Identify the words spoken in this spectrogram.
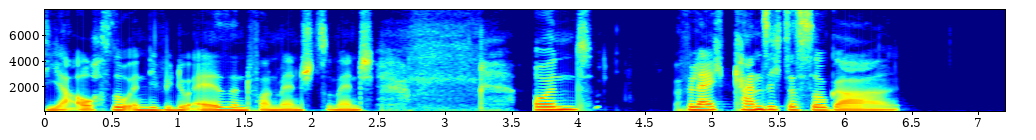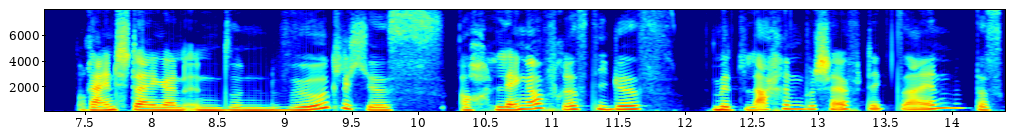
die ja auch so individuell sind von Mensch zu Mensch. Und vielleicht kann sich das sogar reinsteigern in so ein wirkliches, auch längerfristiges mit Lachen beschäftigt sein. Das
